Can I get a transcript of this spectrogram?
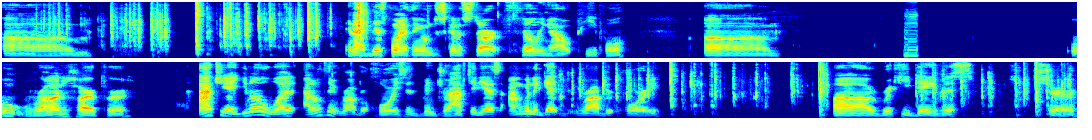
Um and at this point I think I'm just going to start filling out people. Um Oh, Ron Harper. Actually, you know what? I don't think Robert Horry has been drafted yet. I'm gonna get Robert Horry. Uh, Ricky Davis, sure.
